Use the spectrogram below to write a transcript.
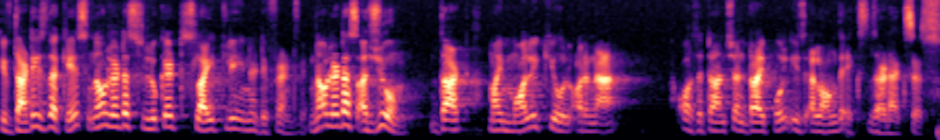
If that is the case, now let us look at slightly in a different way. Now let us assume that my molecule or an or the transition dipole is along the x z axis.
